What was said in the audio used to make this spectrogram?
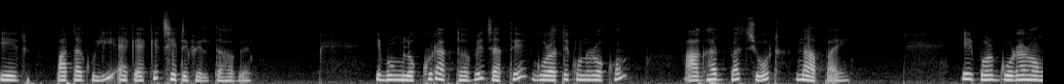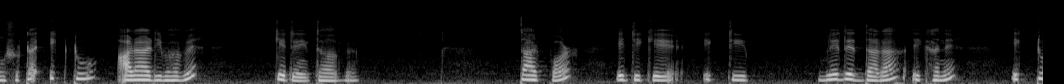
এর পাতাগুলি একে একে ছেটে ফেলতে হবে এবং লক্ষ্য রাখতে হবে যাতে গোড়াতে কোনো রকম আঘাত বা চোট না পায়। এরপর গোড়ার অংশটা একটু আড়াআড়িভাবে কেটে নিতে হবে। তারপর এটিকে একটি ব্লেডের দ্বারা এখানে একটু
